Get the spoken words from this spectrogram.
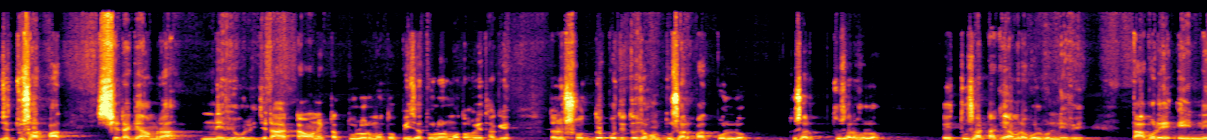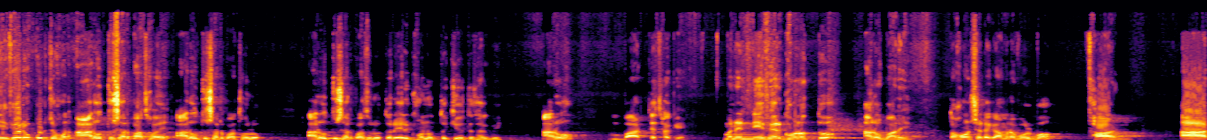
যে তুষারপাত সেটাকে আমরা নেভে বলি, যেটা একটা অনেকটা তুলোর মতো, পেজা তুলোর মতো হয়ে থাকে। তাহলে সদ্য পতিত যখন তুষারপাত পড়ল, তুষার তুষার হলো, এই তুষারটাকে আমরা বলব নেভে। তারপরে এই নেভের উপর যখন আরও তুষারপাত হয়, আরও তুষারপাত হলো, আরও তুষারপাত হলো তো এর ঘনত্ব কী হতে থাকবে? আরও বাড়তে থাকে। মানে নেভের ঘনত্ব আরও বাড়ে। তখন সেটাকে আমরা বলব ফার্ন। আর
